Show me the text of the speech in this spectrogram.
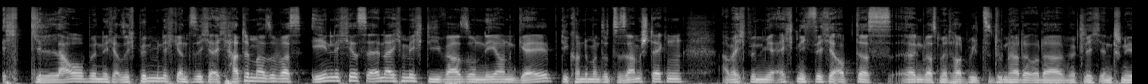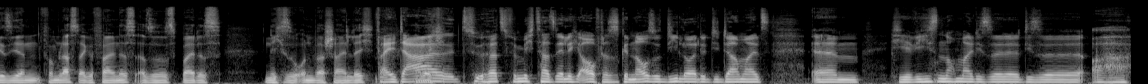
Ich glaube nicht, also ich bin mir nicht ganz sicher. Ich hatte mal sowas ähnliches, erinnere ich mich. Die war so neongelb, die konnte man so zusammenstecken. Aber ich bin mir echt nicht sicher, ob das irgendwas mit Hot Wheels zu tun hatte oder wirklich in Tunesien vom Laster gefallen ist. Also ist beides nicht so unwahrscheinlich. Weil da hört es für mich tatsächlich auf. Das ist genauso die Leute, die damals ähm, hier, wie hießen nochmal diese, diese, oh,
